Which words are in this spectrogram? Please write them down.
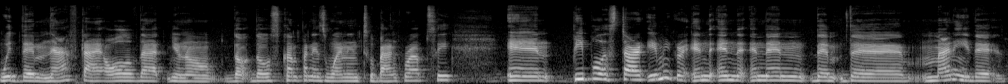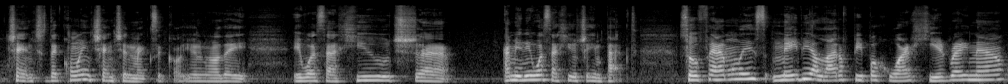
with the NAFTA, all of that, you know, th- those companies went into bankruptcy, and people start immigrate, and and and then the the money, the change, the coin change in Mexico. You know, they, it was a huge. Uh, I mean, it was a huge impact. So families, maybe a lot of people who are here right now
